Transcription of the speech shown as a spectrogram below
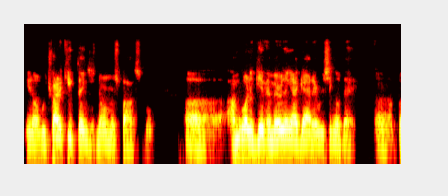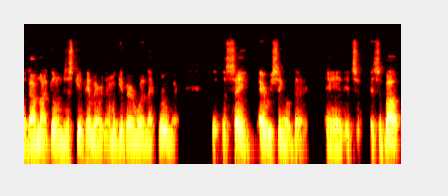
You know, we try to keep things as normal as possible. Uh, I'm going to give him everything I got every single day. Uh, but I'm not going to just give him everything. I'm going to give everyone in that room the, same every single day. And it's it's about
